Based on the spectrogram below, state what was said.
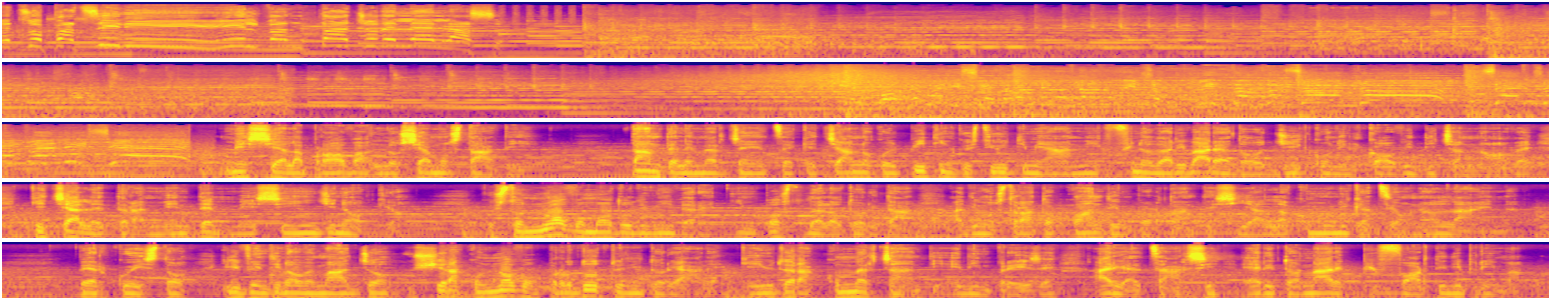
mezzo Pazzini, il vantaggio dell'Ellas. Messi alla prova lo siamo stati. Tante le emergenze che ci hanno colpiti in questi ultimi anni fino ad arrivare ad oggi con il Covid-19 che ci ha letteralmente messi in ginocchio. Questo nuovo modo di vivere imposto dall'autorità ha dimostrato quanto importante sia la comunicazione online. Per questo, il 29 maggio uscirà con un nuovo prodotto editoriale che aiuterà commercianti ed imprese a rialzarsi e a ritornare più forti di prima.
